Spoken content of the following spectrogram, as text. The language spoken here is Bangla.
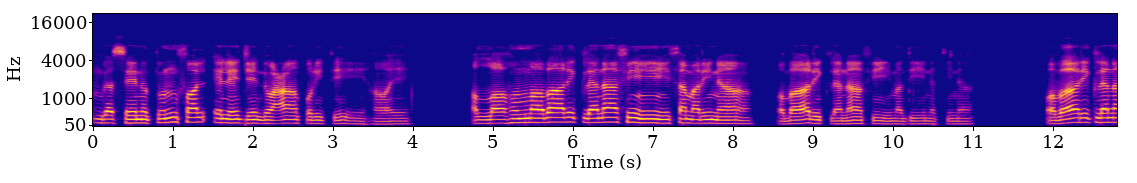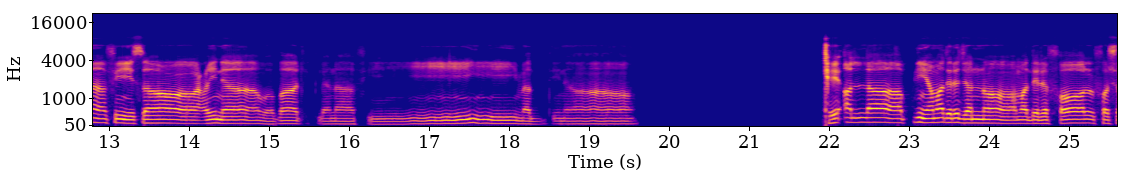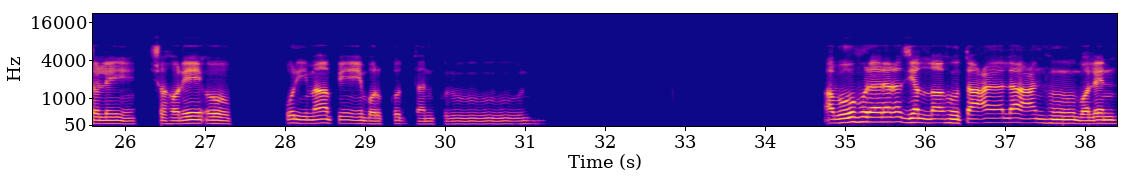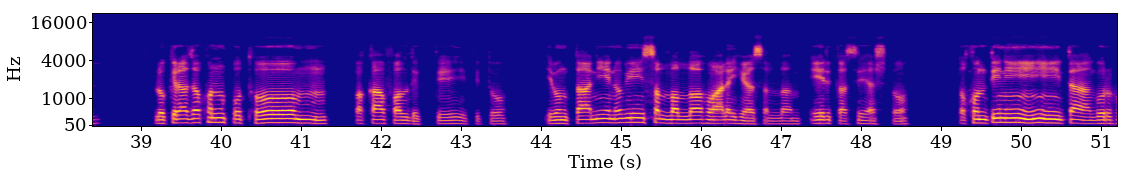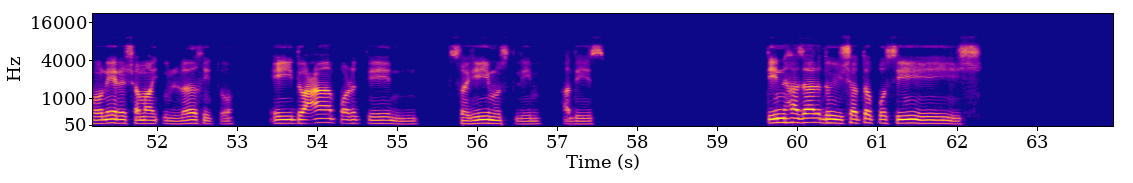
গাছে নতুন ফল এলে যে দোয়া পড়িতে হয় আল্লাহুম্মা বারিক লানা ফি সামারিনা وبارك لنا في مدينتنا وبارك لنا في ساعنا وبارك لنا في مدنا হে আল্লাহ আপনি আমাদের জন্য আমাদের ফল ফসলে শহরে ও পরিমাপে বরকত দান করুন। আবু হুরায়রা রাদিয়াল্লাহু তাআলা আনহু বলেন, লোকেরা যখন প্রথম পাকা ফল দেখতে পেত এবং তা নিয়ে নবী সাল্লাল্লাহু আলাইহি ওয়াসাল্লাম এর কাছে আসতো, তখন তিনি তা গ্রহণের সময় উল্লেখিত। এই দোয়া পড়তেন সহি মুসলিম হাদিস। তিন হাজার দুইশত পঁচিশ।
